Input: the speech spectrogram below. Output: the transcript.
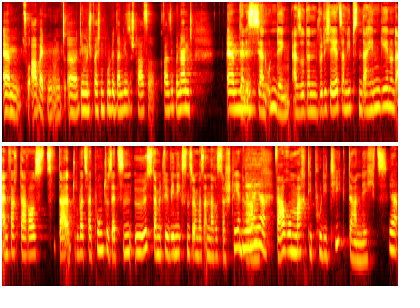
ähm, zu arbeiten. Und äh, dementsprechend wurde dann diese Straße quasi benannt. Ähm, dann ist es ja ein Unding. Also dann würde ich ja jetzt am liebsten dahin gehen und einfach daraus darüber zwei Punkte setzen, Ös, damit wir wenigstens irgendwas anderes da stehen haben. Ja, ja. Warum macht die Politik da nichts? Ja.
